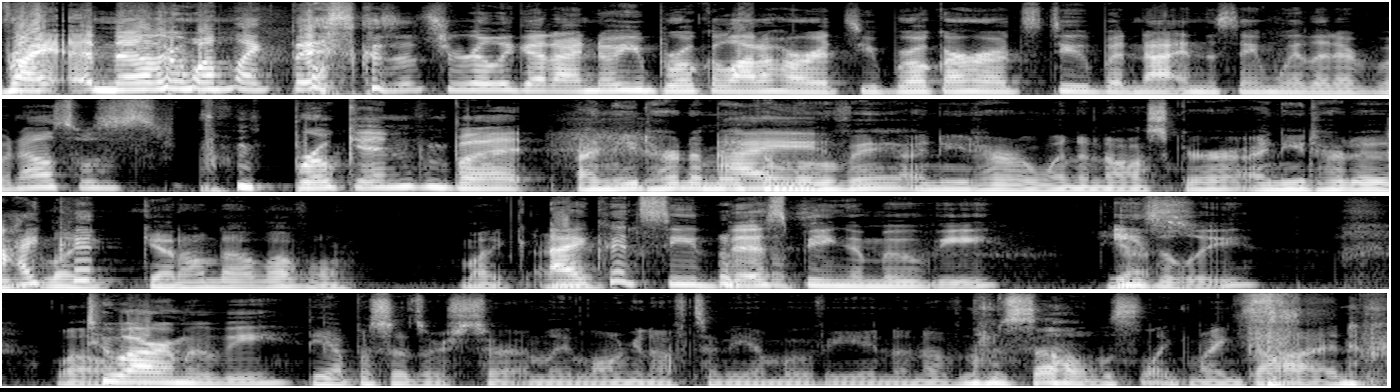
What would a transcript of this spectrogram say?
write another one like this because it's really good i know you broke a lot of hearts you broke our hearts too but not in the same way that everyone else was broken but I need her to make I- a movie. I need her to win an Oscar. I need her to I like could- get on that level. Like i need- could see this being a movie Yes. easily well, two hour movie The episodes are certainly long enough to be a movie in and of themselves. Like my God.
